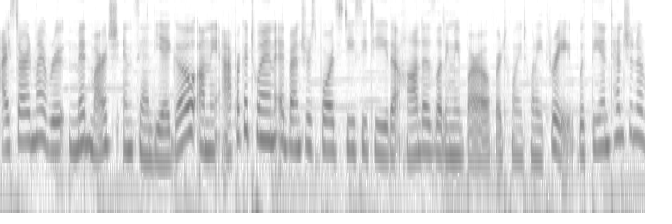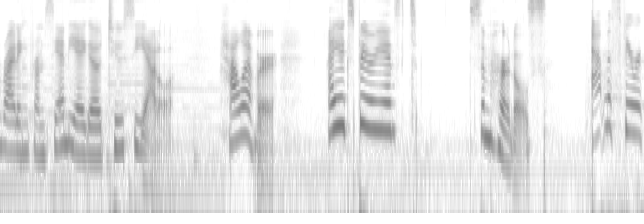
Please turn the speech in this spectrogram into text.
I started my route mid March in San Diego on the Africa Twin Adventure Sports DCT that Honda is letting me borrow for 2023, with the intention of riding from San Diego to Seattle. However, I experienced some hurdles. Atmospheric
